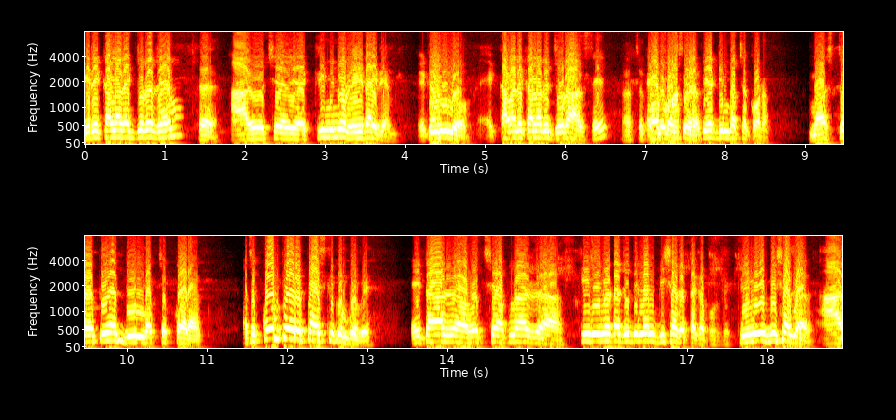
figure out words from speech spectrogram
গ্রে কালার এক জোড়া র্যাম হ্যাঁ। আর হচ্ছে ক্রিমিনো রেড আই র্যাম এটা Crimino? কালারে কালারে জোড়া আছে। আচ্ছা কনফার্ম পেয়ার ডিম বাচ্চা করা। মাস্টার পেয়ার ডিম বাচ্চা করা। আচ্ছা কোন পেয়ারের প্রাইস কীরকম পড়বে? এটার হচ্ছে আপনার ক্রিমিনোটা যদি নেন বিশ হাজার টাকা পড়বে। ক্রিমিনো বিশ হাজার? আর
